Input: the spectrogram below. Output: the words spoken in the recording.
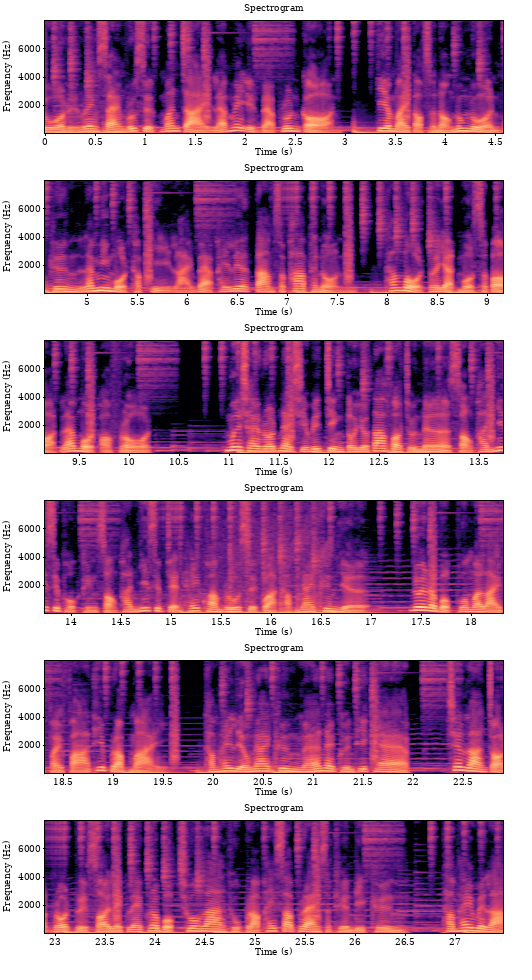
ตัวหรือเร่งแซงรู้สึกมั่นใจและไม่อึดแบบรุ่นก่อน เกียร์ใหม่ตอบสนองนุ่มนวลขึ้น และมีโหมดขับขี่หลายแบบให้เลือกตามสภาพถนน ทั้งโหมดประหยัดโหมดสปอร์ตและโหมดออฟโรดเมื่อใช้รถในชีวิตจริง Toyota Fortuner 2026-2027 ให้ความรู้สึกกว่าขับง่ายขึ้นเยอะ ด้วยระบบพวงมาลัยไฟฟ้าที่ปรับใหม่ทำให้เลี้ยวง่ายขึ้นแม้ในพื้นที่แคบ เช่นลานจอดรถหรือซอยเล็กๆ ระบบช่วงล่างถูกปรับให้ซับแรงสะเทือนดีขึ้นทำให้เวลา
